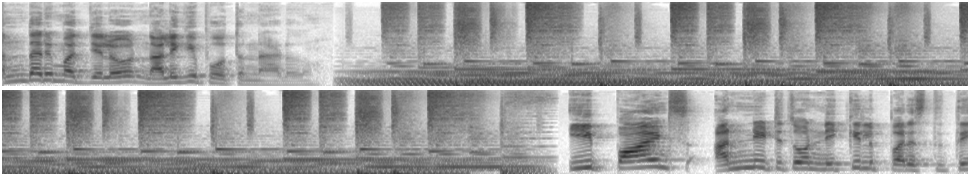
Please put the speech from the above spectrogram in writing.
అందరి మధ్యలో నలిగిపోతున్నాడు. ఈ పాయింట్స్ అన్నిటితో నిఖిల్ పరిస్థితి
